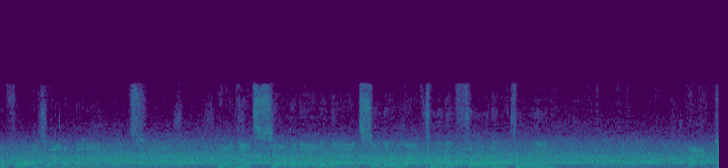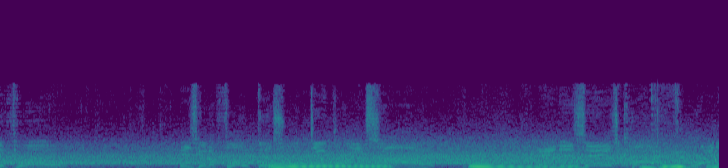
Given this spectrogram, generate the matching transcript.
before he's out of bounds. They get seven out of that, so they're left with a third and three. To throw. He's going to float this one deep right Ooh. side. Ooh. And this is caught Dude, right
